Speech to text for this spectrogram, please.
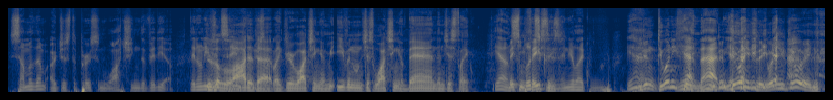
some of them are just the person watching the video. They don't There's even. a lot of that. Like you're watching a mu- even just watching a band and just like yeah, making faces. screen, and you're like, yeah, you didn't do anything. Yeah, that. you didn't yeah, do anything. What are you doing?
